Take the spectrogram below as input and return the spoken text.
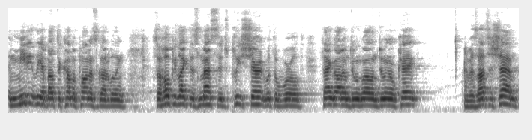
immediately about to come upon us, God willing. So I hope you like this message. Please share it with the world. Thank God I'm doing well. I'm doing okay. And Bezat Hashem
